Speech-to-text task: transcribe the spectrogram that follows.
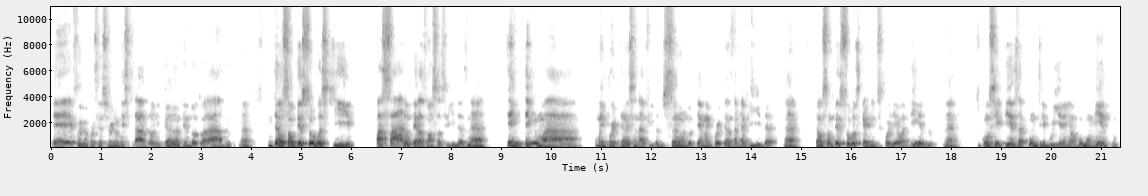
é, foi meu professor no mestrado da Unicamp, no doutorado. Né? Então, são pessoas que passaram pelas nossas vidas, né? Tem, tem uma, uma importância na vida do Sandro, tem uma importância na minha vida, né? Então, são pessoas que a gente escolheu a dedo, né? Que com certeza contribuíram em algum momento,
